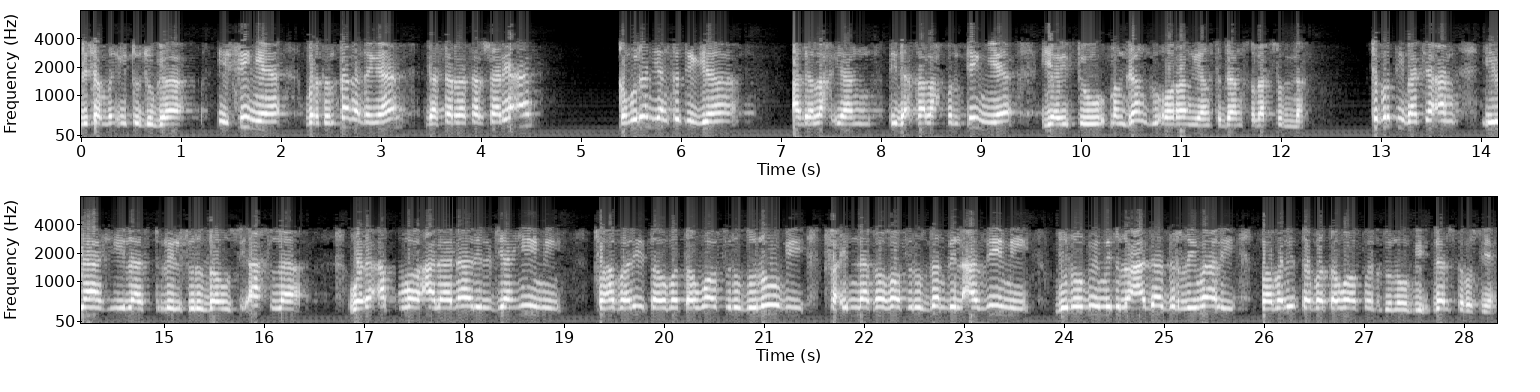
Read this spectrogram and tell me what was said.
Di samping itu juga isinya bertentangan dengan dasar-dasar syariat. Kemudian yang ketiga adalah yang tidak kalah pentingnya yaitu mengganggu orang yang sedang sholat sunnah. Seperti bacaan ilahi la stulil firdausi ahla aqwa ala naril jahimi fahabali taubata wafir dhunubi fa innaka ghafiru dhanbil azimi dhunubi mitlu adadir rimali fahabali taubata wafir dhunubi dan seterusnya.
